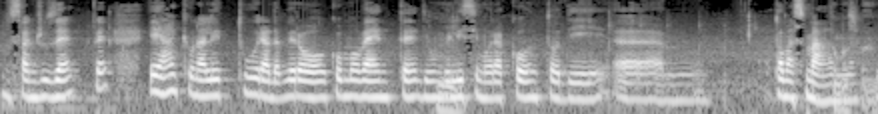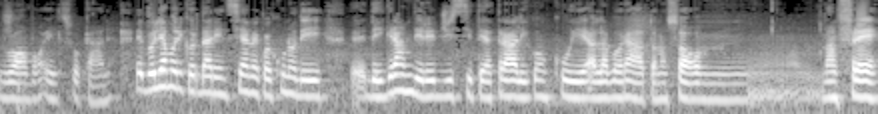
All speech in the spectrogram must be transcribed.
un San Giuseppe e anche una lettura davvero commovente di un mm. bellissimo racconto di ehm, Thomas Mann, Thomas Mann l'uomo sì. e il suo cane. E vogliamo ricordare insieme qualcuno dei, eh, dei, grandi registi teatrali con cui ha lavorato, non so, mh, mm, Manfred,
